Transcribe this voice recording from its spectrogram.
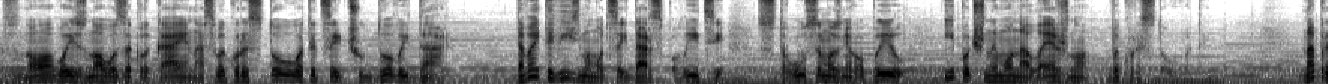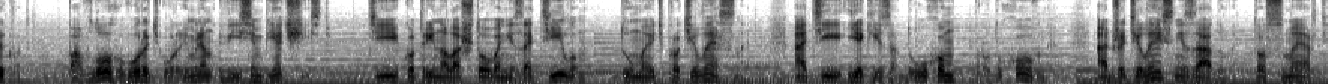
знову і знову закликає нас використовувати цей чудовий дар. Давайте візьмемо цей дар з полиці, струсимо з нього пил і почнемо належно використовувати. Наприклад, Павло говорить у Римлян 8.5.6 Ті, котрі налаштовані за тілом, думають про тілесне, а ті, які за духом, про духовне. Адже тілесні задуми то смерть,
